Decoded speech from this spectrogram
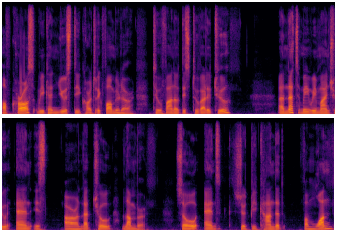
Of course, we can use the quadratic formula to find out these two values too. And let me remind you n is our natural number. So n should be counted from 1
